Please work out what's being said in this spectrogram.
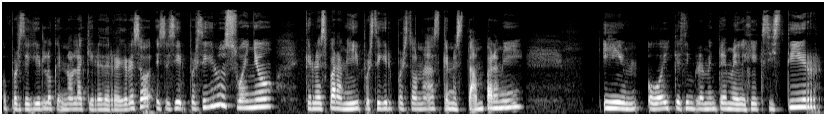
o perseguir lo que no la quiere de regreso, es decir, perseguir un sueño que no es para mí, perseguir personas que no están para mí. Y hoy que simplemente me deje existir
